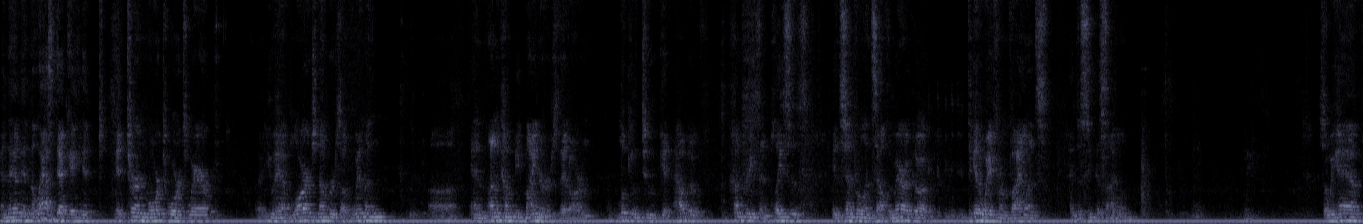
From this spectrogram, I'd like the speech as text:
And then in the last decade, it, it turned more towards where you have large numbers of women uh, and unaccompanied minors that are looking to get out of countries and places in Central and South America to get away from violence and to seek asylum. So we have,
